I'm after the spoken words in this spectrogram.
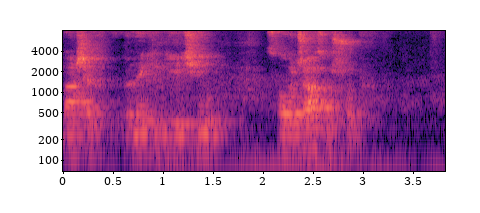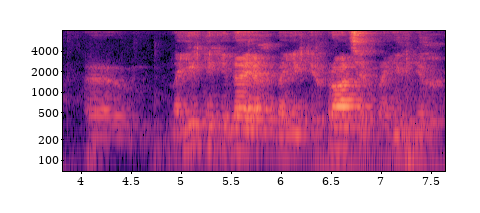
наших великих діячів свого часу, щоб е, на їхніх ідеях, на їхніх працях, на їхніх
